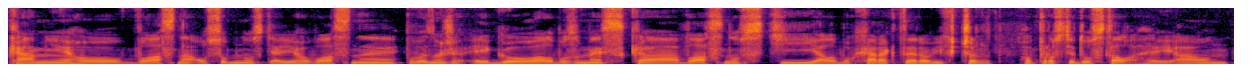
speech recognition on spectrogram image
kam jeho vlastná osobnosť a jeho vlastné, povedzme, že ego alebo zmeska vlastností alebo charakterových črt ho proste dostala. Hej? A on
